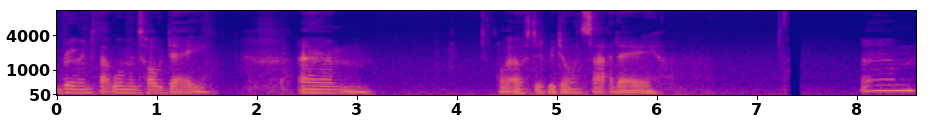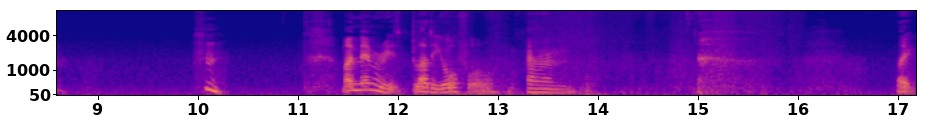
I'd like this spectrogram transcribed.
ruined that woman's whole day. Um, what else did we do on Saturday? Um, hmm. My memory is bloody awful. Um, like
